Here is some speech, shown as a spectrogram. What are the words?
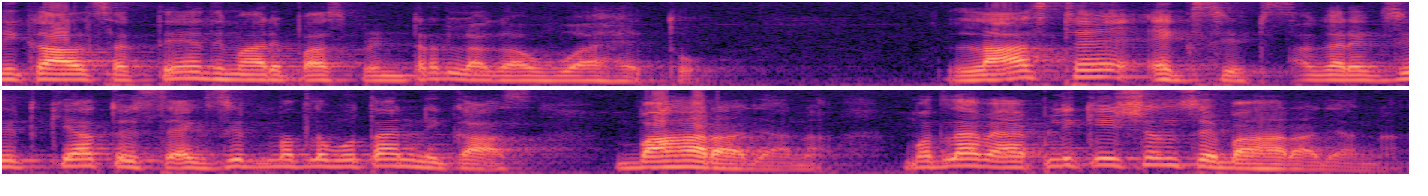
निकाल सकते हैं यदि हमारे पास प्रिंटर लगा हुआ है तो। लास्ट है एग्जिट अगर एग्जिट किया तो इस एग्जिट मतलब होता है निकास, बाहर आ जाना। मतलब एप्लीकेशन से बाहर आ जाना।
